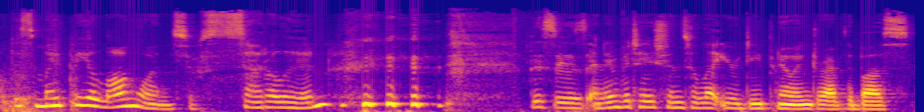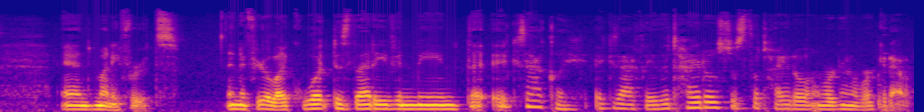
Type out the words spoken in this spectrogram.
This might be a long one, so settle in. this is an invitation to let your deep knowing drive the bus and money fruits. And if you're like, what does that even mean? That, exactly, exactly. The title's just the title, and we're going to work it out.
